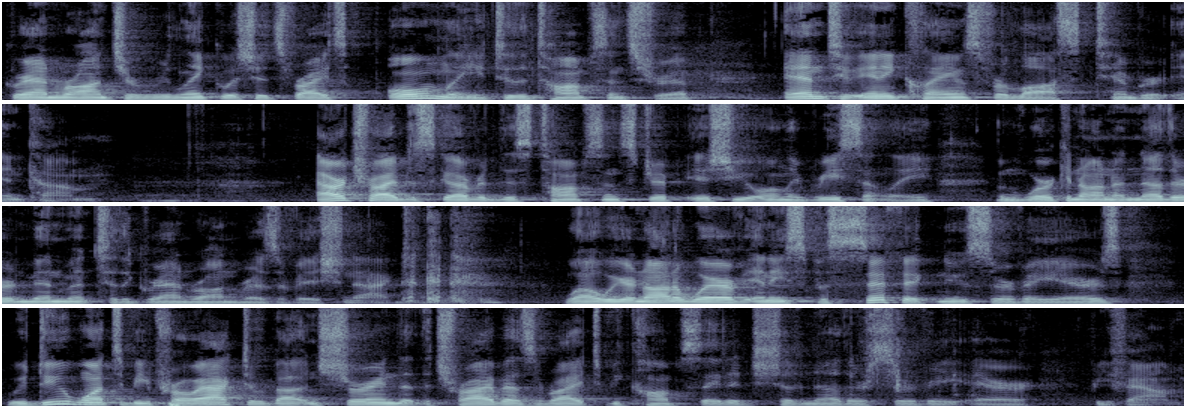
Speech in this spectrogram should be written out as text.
Grand Ronde to relinquish its rights only to the Thompson Strip and to any claims for lost timber income. Our tribe discovered this Thompson Strip issue only recently when working on another amendment to the Grand Ronde Reservation Act. While we are not aware of any specific new survey errors, we do want to be proactive about ensuring that the tribe has the right to be compensated should another survey error be found.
